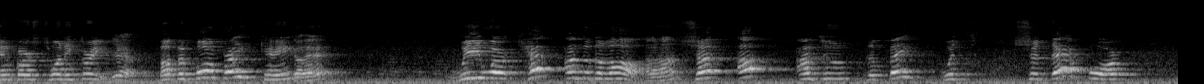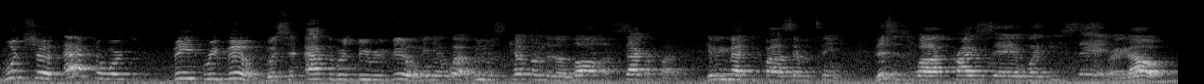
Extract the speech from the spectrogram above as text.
and verse 23. Yeah. But before faith came, Go ahead. we were kept under the law, Uh-huh. shut up unto the faith which should therefore which should afterwards be revealed. But should afterwards be revealed, meaning what? We was kept under the law of sacrifice. Give me Matthew 5, 17. This is why Christ said what he said. Right out.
